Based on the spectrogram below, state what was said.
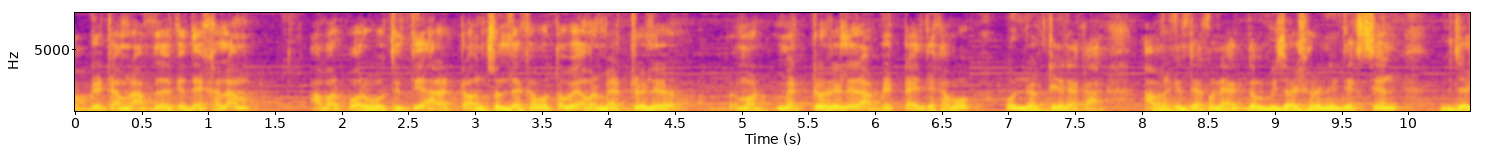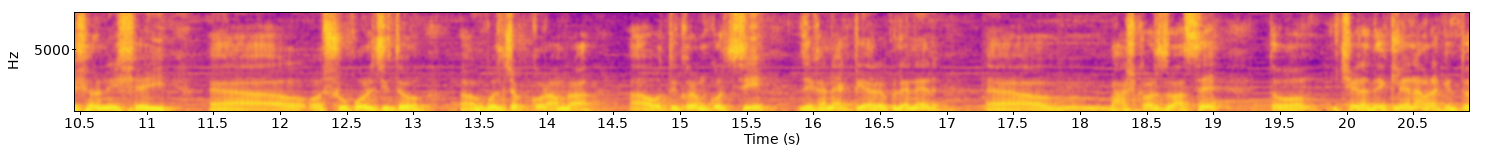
আপডেট আমরা আপনাদেরকে দেখালাম। আবার পরবর্তীতে আরেকটা অঞ্চল দেখাবো, তবে আমরা মেট্রো রেলের মেট্রো রেলের আপডেটটাই দেখাবো অন্য একটি এলাকা। আমরা কিন্তু এখন একদম বিজয় সরণি দেখছেন। বিজয় সরণি সেই সুপরিচিত গোলচক্কর আমরা অতিক্রম করছি, যেখানে একটি এরোপ্লেনের ভাস্কর্য আছে। তো সেটা দেখলেন, আমরা কিন্তু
